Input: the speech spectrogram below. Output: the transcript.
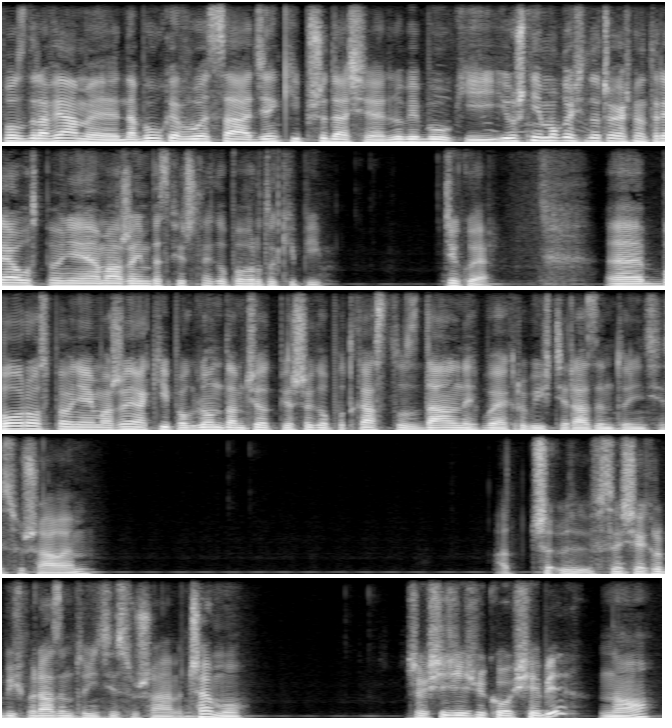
pozdrawiamy. Na bułkę w USA, dzięki, przyda się. Lubię bułki. Już nie mogę się doczekać materiału spełnienia marzeń bezpiecznego powrotu Kipi. Dziękuję. E, Boro, spełniaj marzenia, Kip. Oglądam cię od pierwszego podcastu zdalnych, bo jak robiliście razem, to nic nie słyszałem. A w sensie, jak robiliśmy razem, to nic nie słyszałem. Czemu? Że jak siedzieliśmy koło siebie? No,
